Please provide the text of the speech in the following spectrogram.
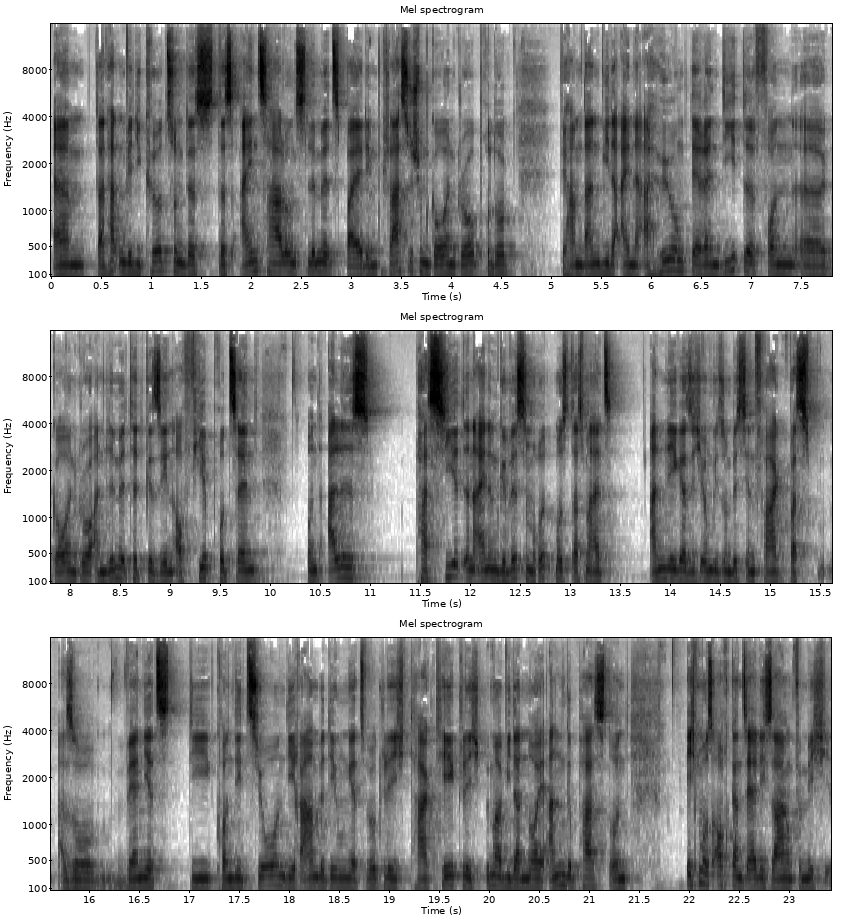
Ähm, dann hatten wir die Kürzung des, des Einzahlungslimits bei dem klassischen Go and Grow Produkt. Wir haben dann wieder eine Erhöhung der Rendite von äh, Go and Grow Unlimited gesehen auf 4% und alles passiert in einem gewissen Rhythmus, dass man als Anleger sich irgendwie so ein bisschen fragt, was, also werden jetzt die Konditionen, die Rahmenbedingungen jetzt wirklich tagtäglich immer wieder neu angepasst und ich muss auch ganz ehrlich sagen, für mich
